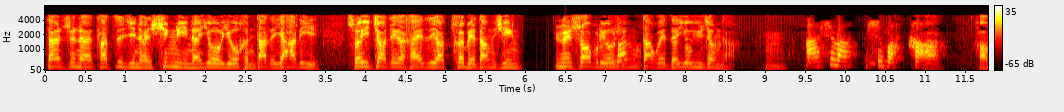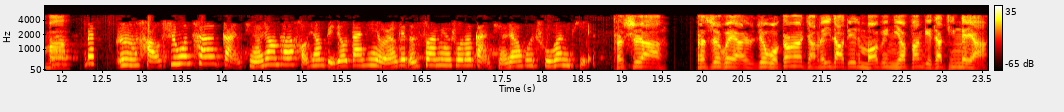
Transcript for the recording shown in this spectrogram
但是呢，他自己呢心里呢又有很大的压力，所以叫这个孩子要特别当心，因为稍不留神他会得忧郁症的。嗯。啊，是吗，师傅？好。好吗？那嗯，好，师傅，他感情上他好像比较担心，有人给他算命说他感情上会出问题。他是啊，他是会啊，就我刚刚讲了一大堆的毛病，你要翻给他听的呀。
